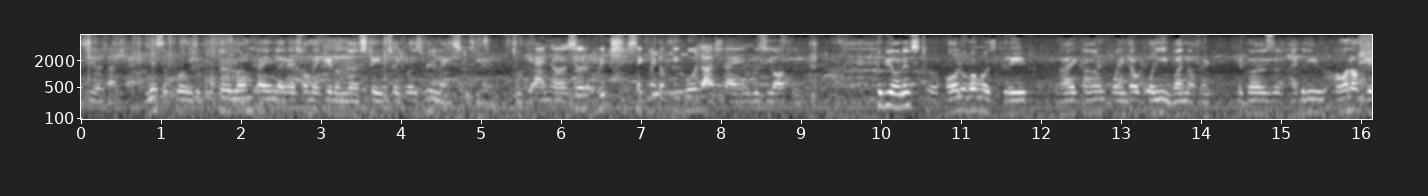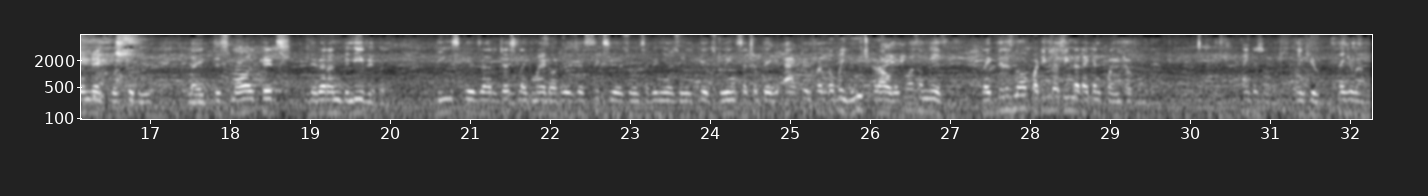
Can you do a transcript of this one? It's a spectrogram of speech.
this year's Aashayein? Yes, of course. After a long time, like I saw my kid on the stage, so it was very nice to see her. Okay, and uh, sir, which segment of the whole Aashayein was your favorite? To be honest, all over was great. I can't point out only one of it because uh, I believe all of them were good to do. Like the small kids, they were unbelievable. These kids are just like my daughter is just six years old, seven years old kids doing such a big act in front of a huge crowd. It was amazing. Like there is no particular thing that I can point out over there. Thank you so much. Thank you. Thank you, ma'am.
